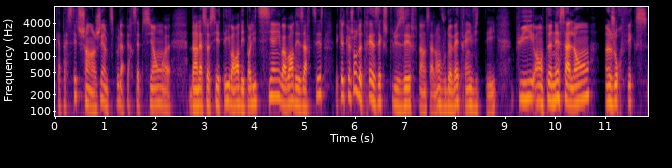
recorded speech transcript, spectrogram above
capacité de changer un petit peu la perception euh, dans la société. Il va y avoir des politiciens, il va y avoir des artistes. Il y a quelque chose de très exclusif dans le salon. Vous devez être invité. Puis, on tenait salon un jour fixe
